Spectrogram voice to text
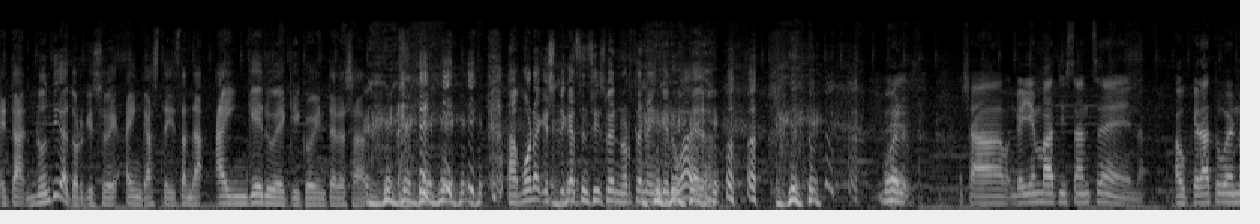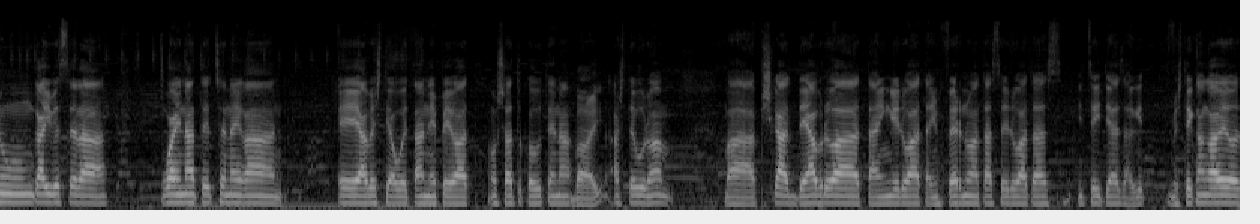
Eta nondi datorkizue hain gazte izan da aingeruekiko interesa? Amorak esplikatzen zizuen norten aingerua, edo? Bueno, osea, gehien bat izan zen, aukeratu genuen gai bezala guain atetzen aigan e, abesti hauetan epe bat osatuko dutena. Bai. Asteburuan, ba, pixka deabroa eta ingerua eta infernua eta zerua eta hitzeitea ezakit. Bestekan gabe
